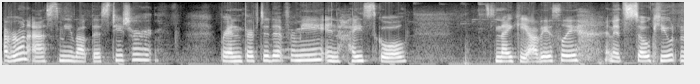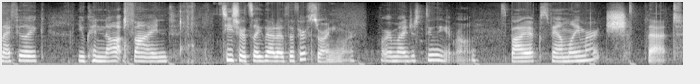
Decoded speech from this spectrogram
Everyone asks me about this t-shirt Brandon thrifted it for me in high school. It's Nike, obviously, and it's so cute, and I feel like you cannot find t-shirts like that at the thrift store anymore. Or am I just doing it wrong? Spy X Family merch that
